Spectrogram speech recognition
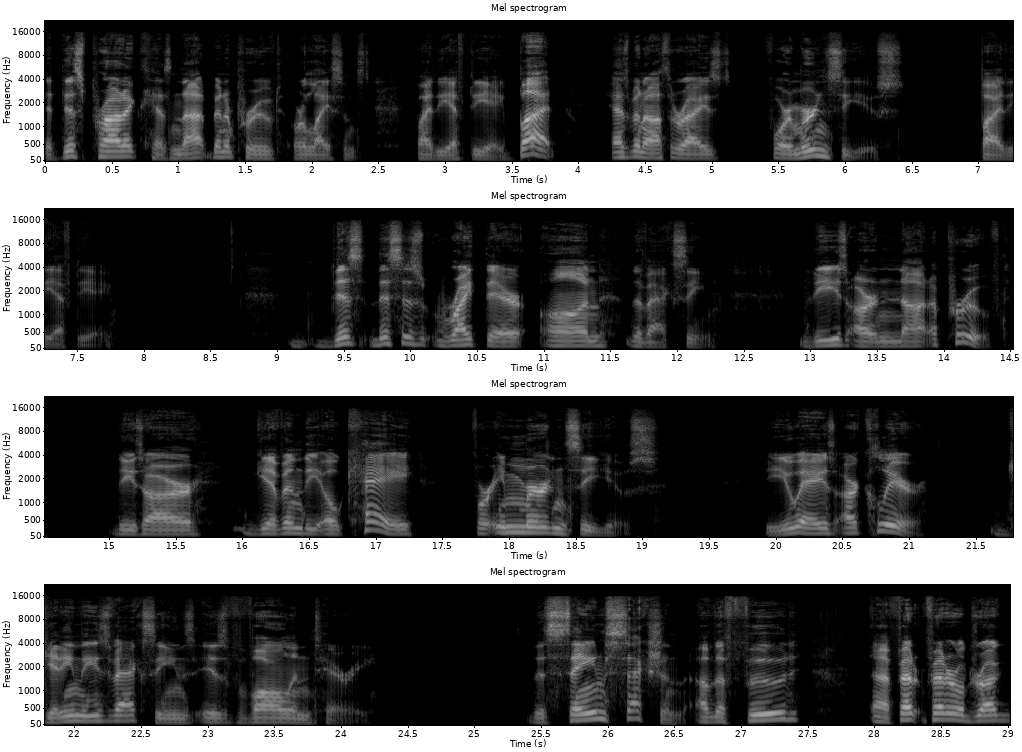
that this product has not been approved or licensed by the FDA, but has been authorized for emergency use by the FDA this this is right there on the vaccine. These are not approved. These are given the okay for emergency use. The UAs are clear. Getting these vaccines is voluntary. the same section of the Food uh, Federal Drug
